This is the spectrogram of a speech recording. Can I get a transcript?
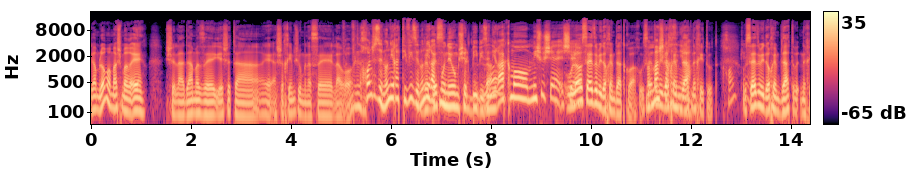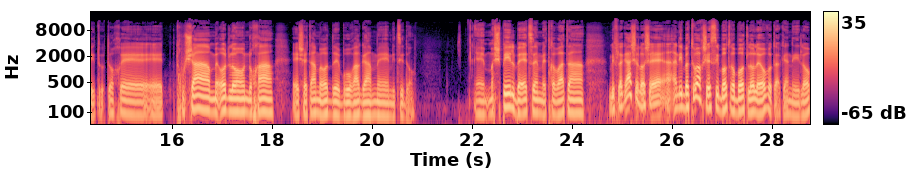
גם לא ממש מראה שלאדם הזה יש את האשכים שהוא מנסה להראות. אבל נכון שזה לא נראה טבעי, זה לא נראה כמו נאום של ביבי, זה לא. נראה כמו מישהו ש... ש- הוא לא עושה את זה מתוך עמדת כוח, הוא עושה את זה מתוך עמדת נראה. נחיתות. נכון, הוא כן. עושה את זה מתוך עמדת נחיתות, תוך אה, אה, תחושה מאוד לא נוחה, אה, שהייתה מאוד אה, ברורה גם אה, מצידו. אה, משפיל בעצם את חברת המפלגה שלו, שאני בטוח שיש סיבות רבות לא לאהוב אותה, כן? היא לא,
